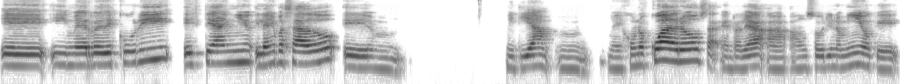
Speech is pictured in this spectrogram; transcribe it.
Eh, y me redescubrí este año, el año pasado, em, mi tía mm, me dejó unos cuadros, en realidad a, un sobrino mío que,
